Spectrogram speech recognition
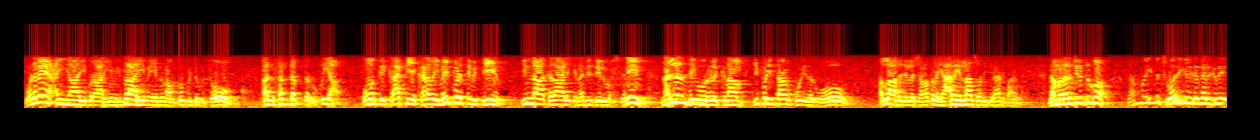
உடனே ஐயா இப்ராஹிம் இப்ராஹிம் என்று நாம் கூப்பிட்டு விட்டோம். அது சத்தக்த ருயா. உமக்கு காட்டிய கனவை மெய்ப்படுத்தி விட்டீர் இன்னா கதாலிக்க நஜிதில் முஹசனின். நல்லது செய்பவர்களுக்கு நாம் இப்படித்தான் கூலி தருவோம். அல்லாஹ் ஜில்ல சனத்துல யாரையெல்லாம் சோதிக்கிறான்னு பாருங்க. நம்ம நினைச்சுக்கிட்டு இருக்கோம் நம்ம இந்த சோதிக்கிறதுக்கு என்ன இருக்குது?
